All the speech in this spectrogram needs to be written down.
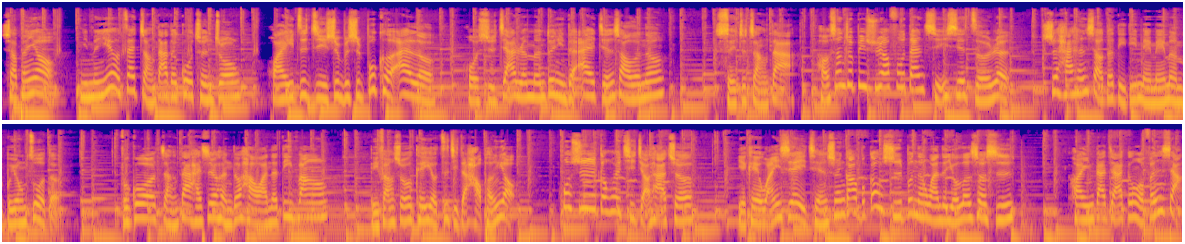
小朋友，你们也有在长大的过程中怀疑自己是不是不可爱了，或是家人们对你的爱减少了呢？随着长大，好像就必须要负担起一些责任，是还很小的弟弟妹妹们不用做的。不过长大还是有很多好玩的地方哦，比方说可以有自己的好朋友，或是更会骑脚踏车，也可以玩一些以前身高不够时不能玩的游乐设施。欢迎大家跟我分享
